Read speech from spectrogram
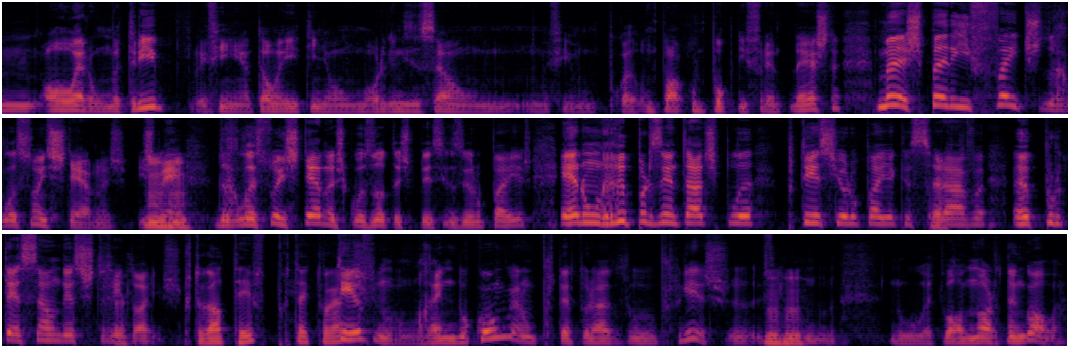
um, ou eram uma tribo, enfim, então aí tinham uma organização enfim, um, pouco, um, um pouco diferente desta, mas para efeitos de relações externas, isto é, uhum. é, de relações externas com as outras potências europeias, eram representados pela potência europeia que assegurava a proteção desses territórios. Certo. Portugal teve protetorado? Teve, no Reino do Congo era um protetorado português, enfim, uhum. no, no atual norte de Angola.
